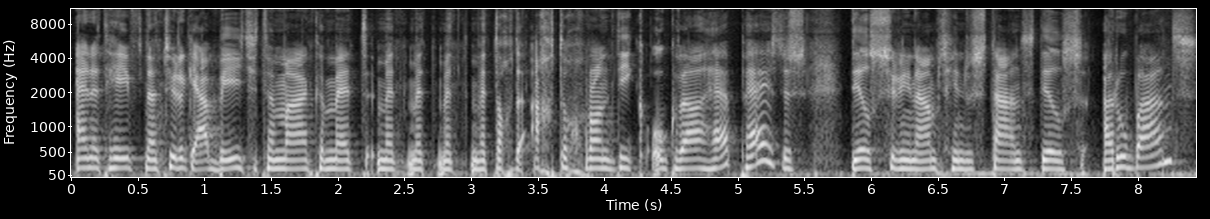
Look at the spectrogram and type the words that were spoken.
En het heeft natuurlijk ja, een beetje te maken met, met, met, met, met toch de achtergrond die ik ook wel heb. Hè. Dus deels Surinaams, Hindoestaans, deels Arubaans.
